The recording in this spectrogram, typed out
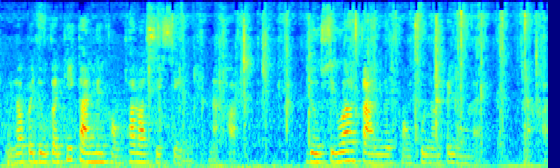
เดี๋ยวเราไปดูกันที่การเงินของชาวราศีสิงห์นะคะ ดูซิว่าการเงินของคุณนั้นเป็นอย่างไรนะคะ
